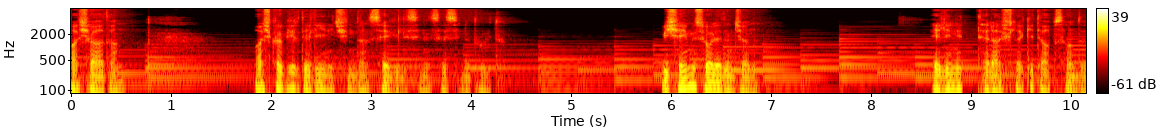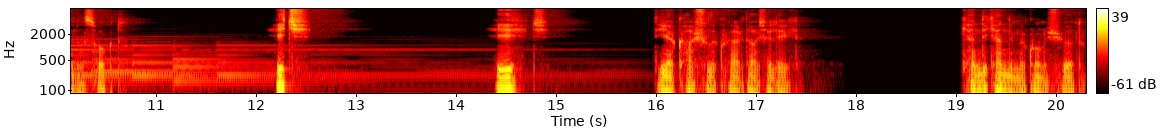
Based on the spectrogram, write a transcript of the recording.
Aşağıdan başka bir deliğin içinden sevgilisinin sesini duydu. Bir şey mi söyledin canım? Elini telaşla kitap sandığına soktu. Hiç, hiç diye karşılık verdi aceleyle. Kendi kendime konuşuyordum.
